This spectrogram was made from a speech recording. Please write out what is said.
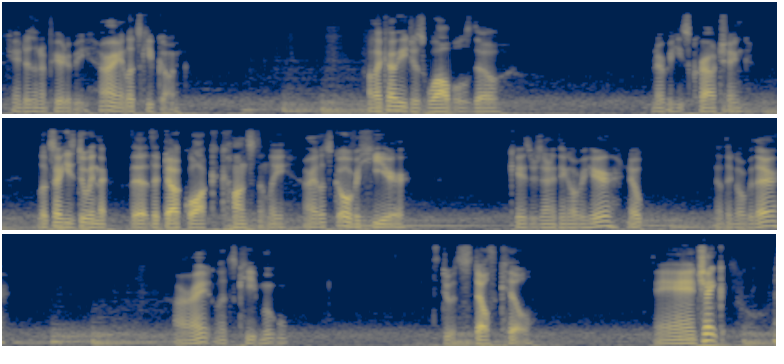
Okay, it doesn't appear to be. Alright, let's keep going. I like how he just wobbles, though, whenever he's crouching. Looks like he's doing the, the, the duck walk constantly. Alright, let's go over here. In case there's anything over here. Nope. Nothing over there. Alright, let's keep moving. Let's do a stealth kill. And shank!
